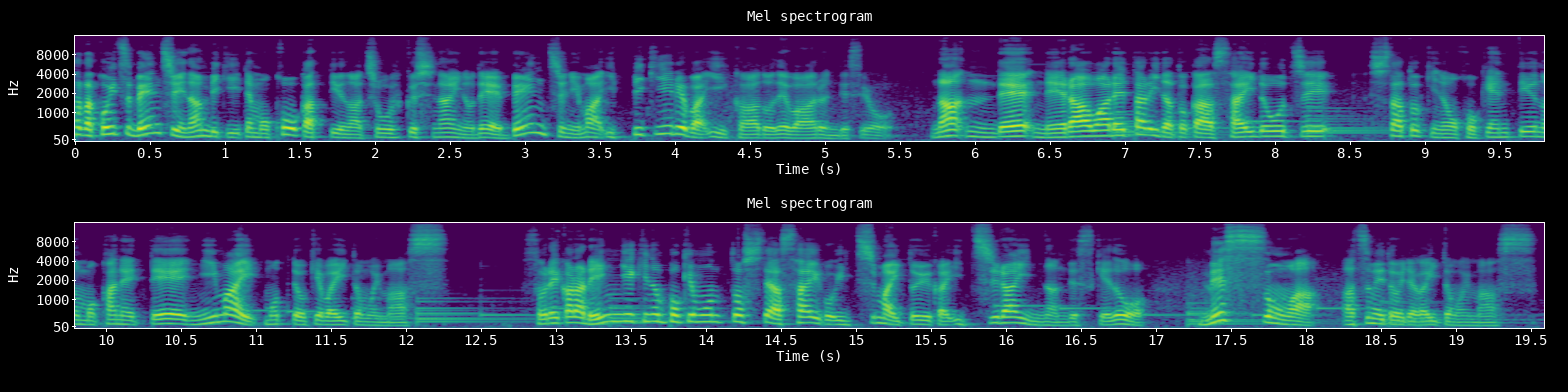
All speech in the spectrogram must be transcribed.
ただこいつベンチに何匹いても効果っていうのは重複しないので、ベンチにまあ1匹いればいいカードではあるんですよ。なんで、狙われたりだとか、サイド落ちした時の保険っていうのも兼ねて、2枚持っておけばいいと思います。それから連撃のポケモンとしては最後1枚というか1ラインなんですけど、メッソンは集めておいた方がいいと思います。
